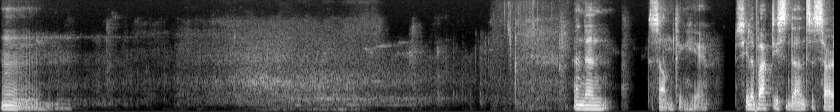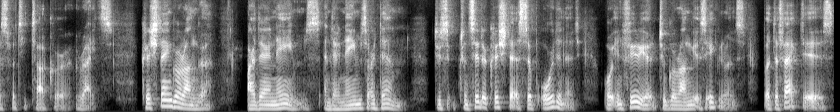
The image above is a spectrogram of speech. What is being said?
Hmm. And then something here. Srila Bhaktisiddhanta Saraswati Thakur writes, Krishna and Gauranga are their names, and their names are them. To consider Krishna as subordinate or inferior to Gauranga is ignorance. But the fact is,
